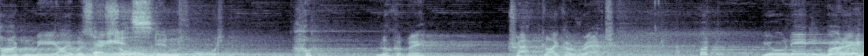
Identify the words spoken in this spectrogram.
Pardon me, I was There absorbed in thought. Oh, look at me. Trapped like a rat. But you needn't worry.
